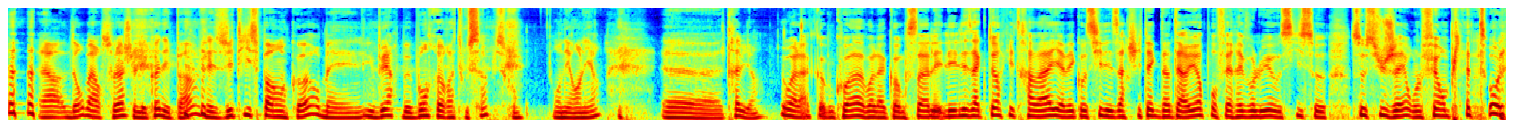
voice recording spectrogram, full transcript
Alors, non, bah alors ceux-là, je ne les connais pas, je les utilise pas encore, mais Hubert me montrera tout ça puisqu'on on est en lien. Euh, très bien. Voilà, comme quoi, voilà, comme ça, les, les, acteurs qui travaillent avec aussi les architectes d'intérieur pour faire évoluer aussi ce, ce, sujet. On le fait en plateau, là,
